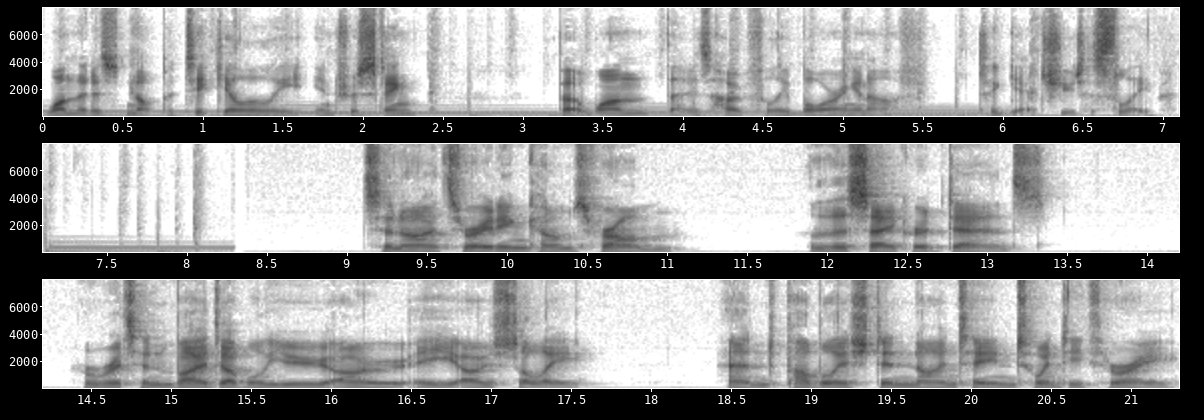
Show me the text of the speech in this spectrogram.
one that is not particularly interesting, but one that is hopefully boring enough to get you to sleep. Tonight's reading comes from The Sacred Dance written by W. O. E. Oesterley and published in 1923.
